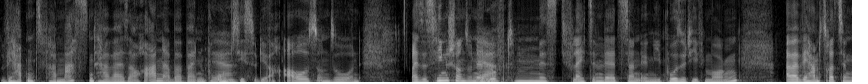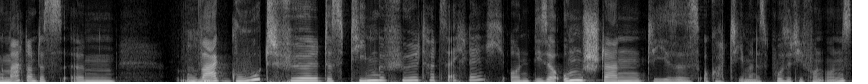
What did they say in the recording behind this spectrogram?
wir hatten zwar Masken teilweise auch an, aber bei den Proben ja. ziehst du die auch aus und so. Und also es hing schon so in der ja. Luft, hm, Mist, vielleicht sind wir jetzt dann irgendwie positiv morgen. Aber wir haben es trotzdem gemacht und das ähm, mhm. war gut für das Teamgefühl tatsächlich. Und dieser Umstand, dieses, oh Gott, jemand ist positiv von uns,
